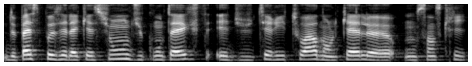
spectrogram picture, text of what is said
de pas se poser la question du contexte et du territoire dans lequel on s'inscrit.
